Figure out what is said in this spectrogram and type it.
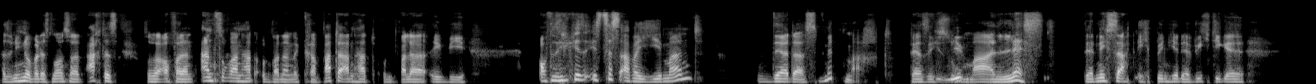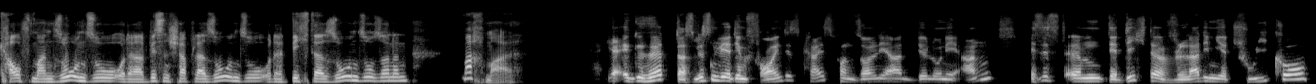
also nicht nur, weil es 1908 ist, sondern auch, weil er einen Anzug anhat und weil er eine Krawatte anhat und weil er irgendwie, offensichtlich ist das aber jemand, der das mitmacht, der sich so malen lässt, der nicht sagt, ich bin hier der wichtige Kaufmann so und so oder Wissenschaftler so und so oder Dichter so und so, sondern mach mal. Ja, er gehört, das wissen wir, dem Freundeskreis von Solja Delaunay an. Es ist ähm, der Dichter Wladimir Chuiko.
